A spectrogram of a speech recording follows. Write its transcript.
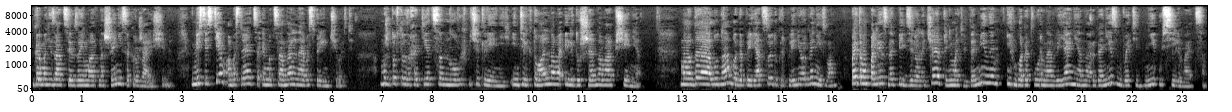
гармонизации взаимоотношений с окружающими. Вместе с тем обостряется эмоциональная восприимчивость. Может остро захотеться новых впечатлений, интеллектуального или душевного общения. Молодая луна благоприятствует укреплению организма. Поэтому полезно пить зеленый чай, принимать витамины. Их благотворное влияние на организм в эти дни усиливается.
